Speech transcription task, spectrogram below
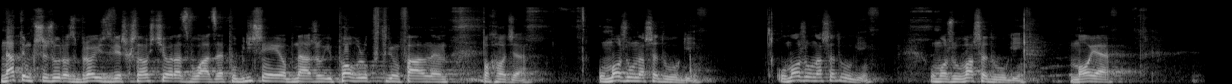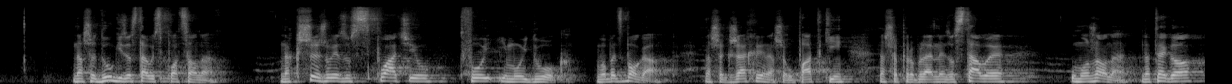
Na tym krzyżu rozbroił zwierzchności oraz władzę, publicznie jej obnażył i powlókł w triumfalnym pochodzie. Umorzył nasze długi. Umorzył nasze długi. Umorzył wasze długi. Moje. Nasze długi zostały spłacone. Na krzyżu Jezus spłacił Twój i mój dług wobec Boga. Nasze grzechy, nasze upadki, nasze problemy zostały umorzone, dlatego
